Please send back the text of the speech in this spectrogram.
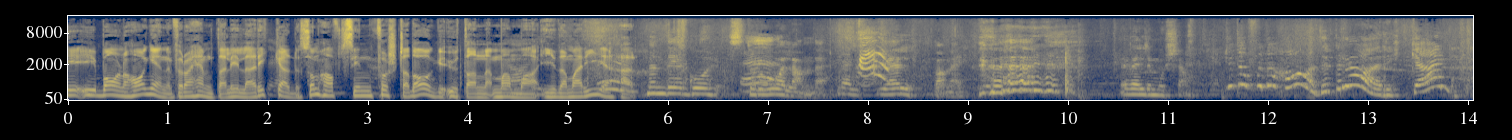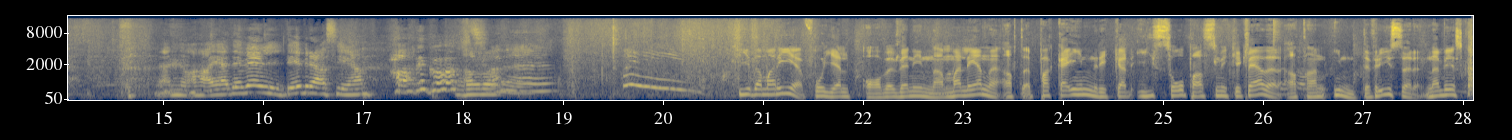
er i barnehagen for å hente lilla Rikard, som haft sin første dag uten mamma Ida Marie her. Men det går strålende. Hjelpa meg. Det er veldig morsomt. Du, da får du ha det bra, Rikard. Ja, nå har jeg det veldig bra, sier han. Ha det godt. Ida Marie får hjelp av venninna Marlene att packa in Rickard i så pass mycket kläder att han inte fryser när vi ska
